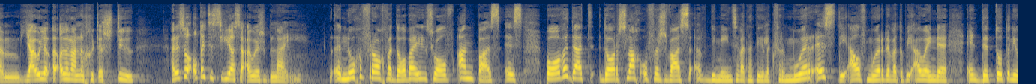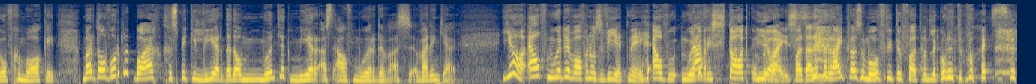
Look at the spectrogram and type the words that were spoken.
um, jou allerlei goeders toe. Hulle sal altyd Cecilia se ouers bly. En nog 'n vraag wat daarbey so half aanpas is behalwe dat daar slagoffers was, eh, die mense wat natuurlik vermoor is, die 11 moorde wat op die ou einde en dit tot in die hof gemaak het, maar daar word ook baie gespekuleer dat daar moontlik meer as 11 moorde was. Wat dink jy? Ja, 11 moorde waarvan ons weet, nê. Nee, 11 moorde wat die staat kon ja, bewys. wat hulle bereid was om hof toe te vat want hulle kon dit bewys.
